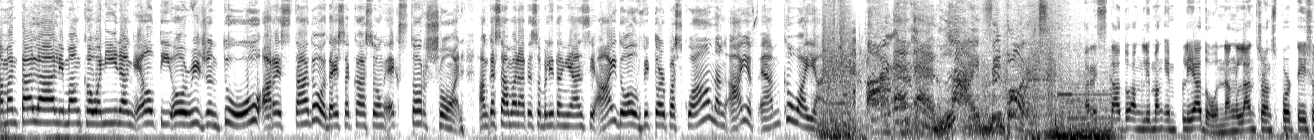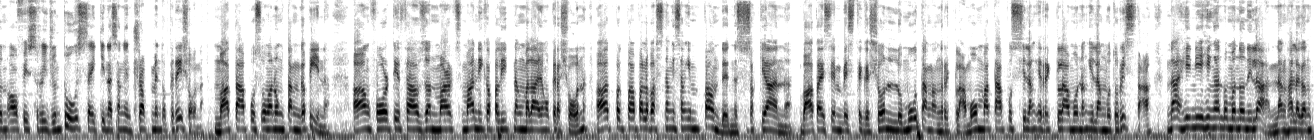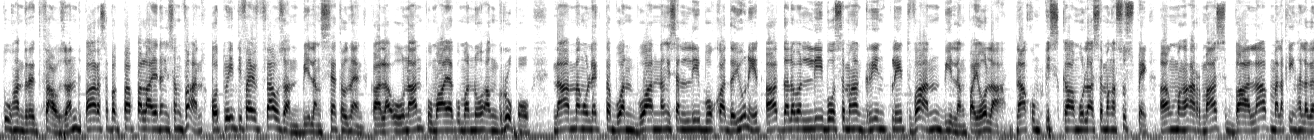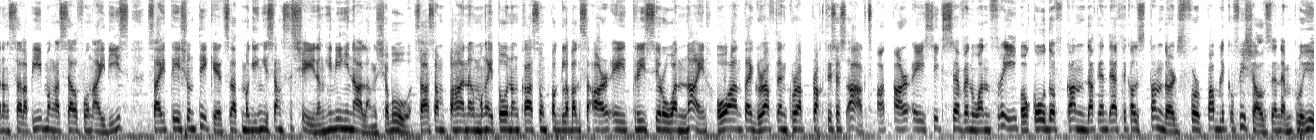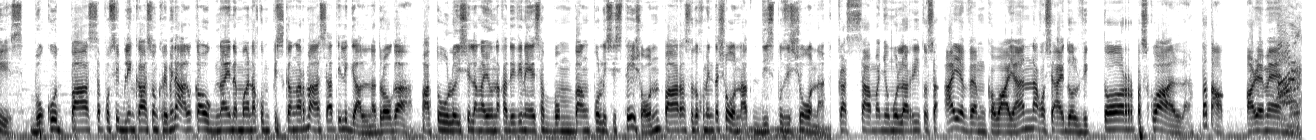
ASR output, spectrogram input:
Samantala, limang kawani ng LTO Region 2 arestado dahil sa kasong extortion. Ang kasama natin sa balitang yan si Idol Victor Pascual ng IFM Kawayan. RNN Live Report! Arestado ang limang empleyado ng Land Transportation Office Region 2 sa ikinasang entrapment operation matapos umanong tanggapin ang 40,000 marks money kapalit ng malayang operasyon at pagpapalabas ng isang impounded na sasakyan. Batay sa investigasyon, lumutang ang reklamo matapos silang ireklamo ng ilang motorista na hinihingan umano nila ng halagang 200,000 para sa pagpapalaya ng isang van o 25,000 bilang settlement. Kalaunan, pumayag umano ang grupo na mangolekta buwan-buwan ng 1,000 kada unit at 2,000 sa mga green plate van bilang payola. Nakumpiska mula sa mga suspek ang mga armas, bala, malaking halaga ng salapi, mga cellphone IDs, citation tickets at maging isang sachet ng hinihinalang shabu. Sasampahan ng mga ito ng kasong paglabag sa RA 3019 o Anti-Graft and Corrupt Practices Act at RA 6713 o Code of Conduct and Ethical Standards for Public Officials and Employees. Bukod pa sa posibleng kasong kriminal, kaugnay ng mga nakumpiskang armas at ilegal na droga. Patuloy sila ngayong nakadetine sa Bombang Police Station para sa dokumentasyon at disposisyon. Kasama nyo mula rito sa IFM Kawayan, ako si Idol Victor Pascual. Tatak, RMN.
